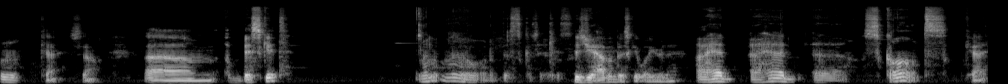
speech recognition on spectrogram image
Mm. Okay, so um, a biscuit. I don't know what a biscuit is. Did you have a biscuit while you were there? I had I had uh, sconce. Okay.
